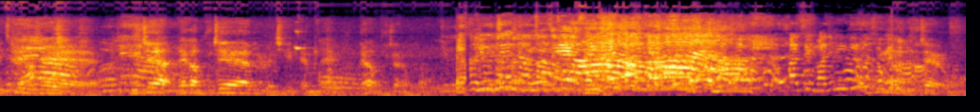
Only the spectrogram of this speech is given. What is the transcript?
이제 이제 무죄 내가 무죄를 외치기 때문에 내가 무죄라고 봐. 유재잖아. 아직 많이 힘들어. 내가 무죄로.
